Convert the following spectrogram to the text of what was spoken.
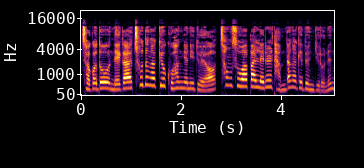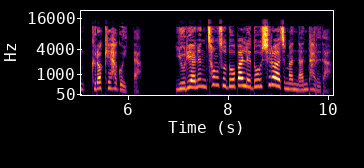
적어도 내가 초등학교 고학년이 되어 청소와 빨래를 담당하게 된 뒤로는 그렇게 하고 있다. 유리아는 청소도 빨래도 싫어하지만 난 다르다.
